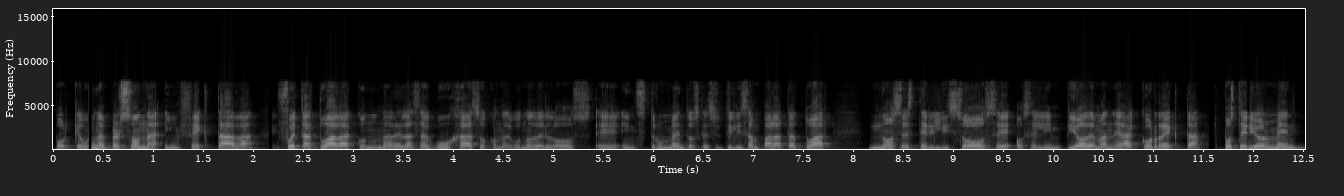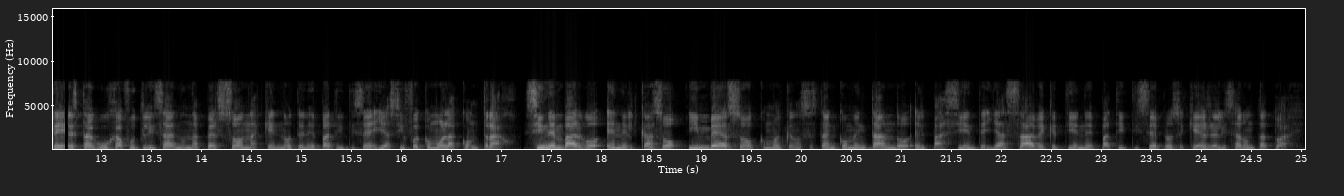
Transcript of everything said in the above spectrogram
porque una persona infectada fue tatuada con una de las agujas o con alguno de los eh, instrumentos que se utilizan para tatuar, no se esterilizó o se, o se limpió de manera correcta. Posteriormente, esta aguja fue utilizada en una persona que no tenía hepatitis C y así fue como la contrajo. Sin embargo, en el caso inverso, como el que nos están comentando, el paciente ya sabe que tiene hepatitis C, pero se quiere realizar un tatuaje.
